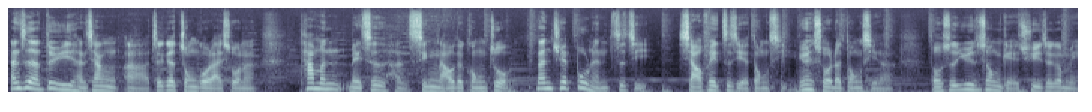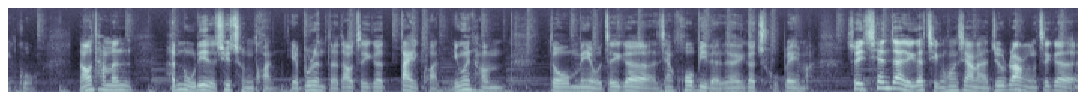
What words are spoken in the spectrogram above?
但是呢，对于很像啊这个中国来说呢，他们每次很辛劳的工作，但却不能自己消费自己的东西，因为所有的东西呢都是运送给去这个美国，然后他们很努力的去存款，也不能得到这个贷款，因为他们都没有这个像货币的这样一个储备嘛，所以现在的一个情况下呢，就让这个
